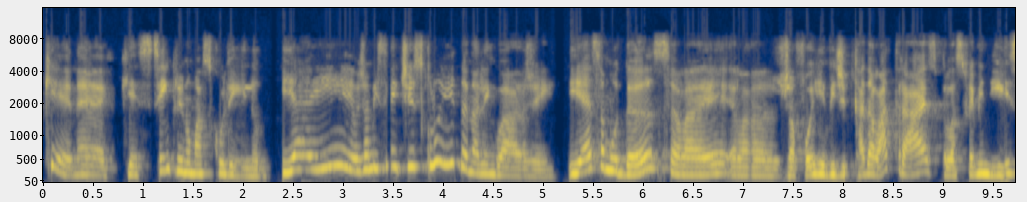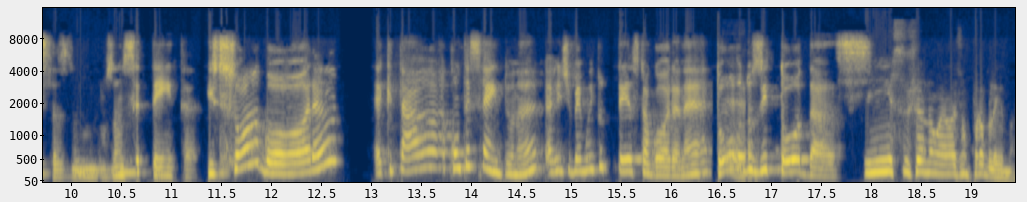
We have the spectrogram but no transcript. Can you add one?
que, né, que é sempre no masculino. E aí eu já me senti excluída na linguagem. E essa mudança, ela, é, ela já foi reivindicada lá atrás pelas feministas, nos anos 70. E só agora é que está acontecendo, né? A gente vê muito texto agora, né? Todos é. e todas. E isso já não é mais um problema.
